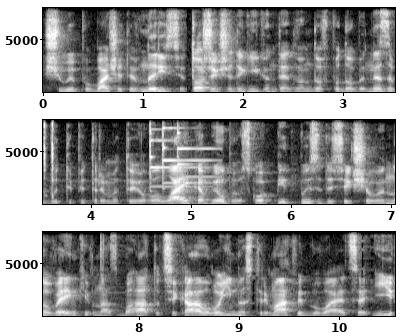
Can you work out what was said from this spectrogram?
що ви побачите в нарізці. Тож, якщо такий контент вам до вподоби, не забудьте підтримати його лайками. І обов'язково підписуйтесь, якщо ви новенькі. В нас багато цікавого і на стрімах відбувається. І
